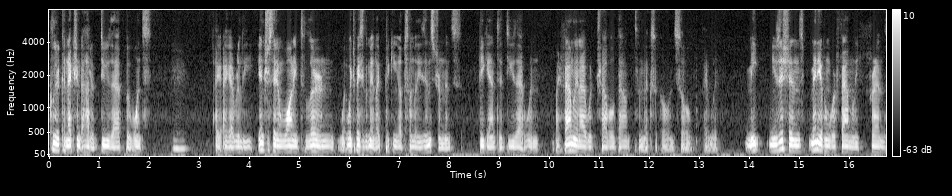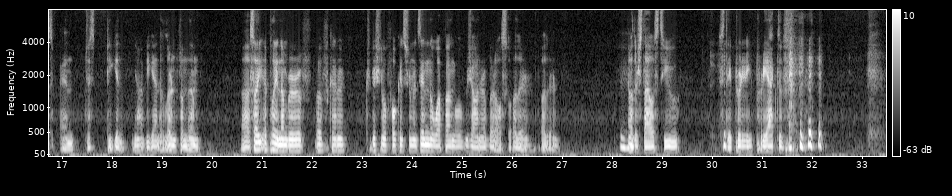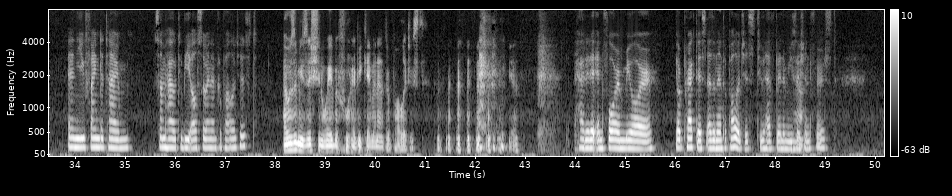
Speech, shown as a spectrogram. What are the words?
clear connection to how to do that. But once mm-hmm. I, I got really interested in wanting to learn, which basically meant like picking up some of these instruments. Began to do that when my family and I would travel down to Mexico, and so I would meet musicians. Many of them were family friends, and just begin, you know, I began to learn from them. Uh, so I, I, play a number of, of kind of traditional folk instruments in the huapango genre, but also other other mm-hmm. other styles to stay pretty pretty active. and you find the time somehow to be also an anthropologist? I was a musician way before I became an anthropologist. yeah. How did it inform your your practice as an anthropologist to have been a musician yeah. first?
